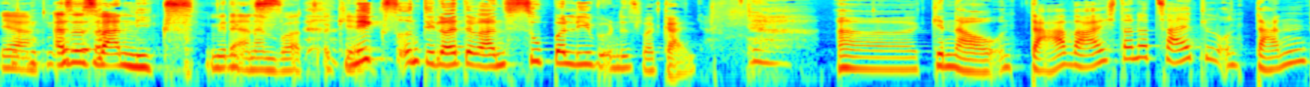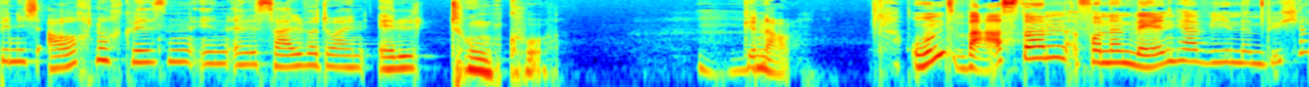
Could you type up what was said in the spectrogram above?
Ja, also es war nix mit nix. einem Wort. Okay. Nix und die Leute waren super lieb und es war geil. Äh, genau, und da war ich dann eine Zeit und dann bin ich auch noch gewesen in El Salvador in El Tunco. Mhm. Genau. Und war es dann von den Wellen her wie in den Büchern?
